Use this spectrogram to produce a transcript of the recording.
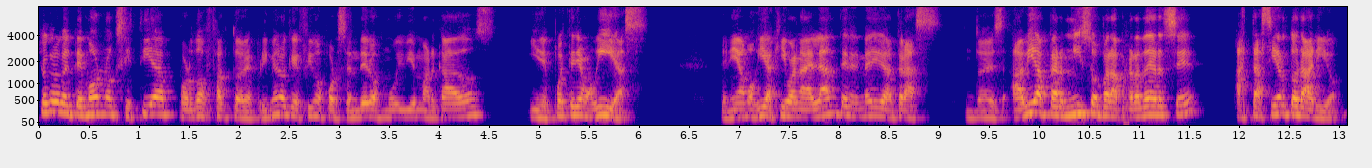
Yo creo que el temor no existía por dos factores. Primero que fuimos por senderos muy bien marcados y después teníamos guías. Teníamos guías que iban adelante, en el medio y atrás. Entonces, había permiso para perderse hasta cierto horario.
